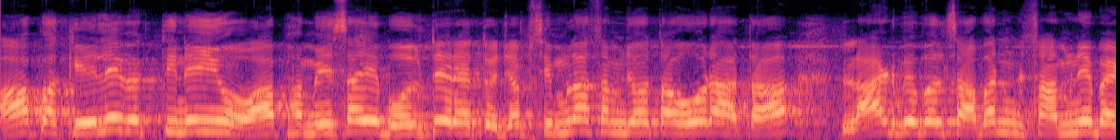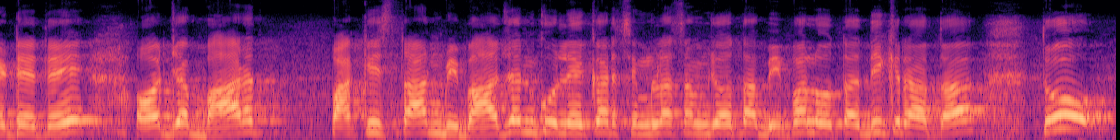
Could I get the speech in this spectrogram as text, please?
आप अकेले व्यक्ति नहीं हो, आप हमेशा ये बोलते रहते हो। जब शिमला समझौता हो रहा था, लॉर्ड बेबल साबन सामने बैठे थे और जब भारत पाकिस्तान विभाजन को लेकर शिमला समझौता विफल होता दिख रहा था तो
